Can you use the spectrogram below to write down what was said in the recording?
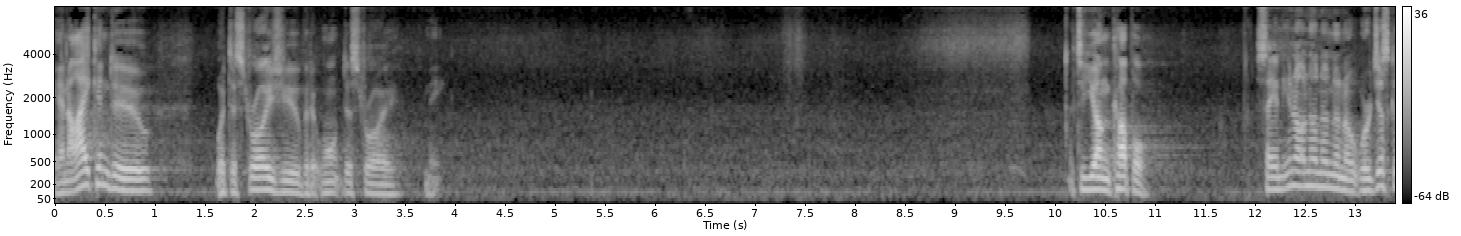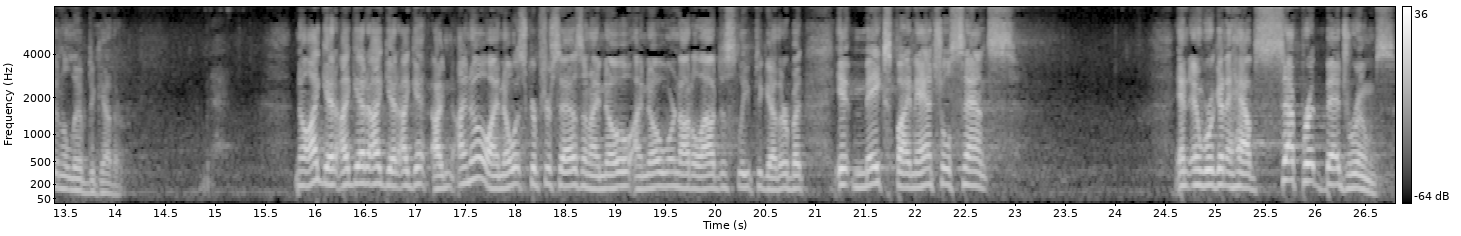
And I can do what destroys you, but it won't destroy me. It's a young couple saying, you know, no, no, no, no, we're just going to live together. No, I get, I get, I get, I get, I, I know, I know what Scripture says, and I know, I know we're not allowed to sleep together, but it makes financial sense. And, and we're going to have separate bedrooms.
